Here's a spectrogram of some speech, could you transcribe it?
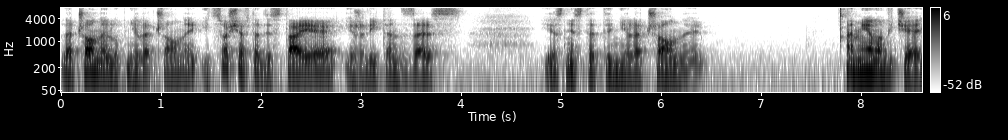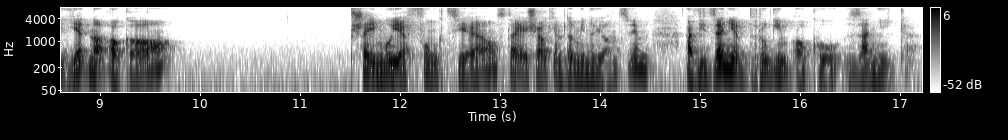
leczony lub nieleczony i co się wtedy staje, jeżeli ten zes jest niestety nieleczony? A mianowicie jedno oko przejmuje funkcję, staje się okiem dominującym, a widzenie w drugim oku zanika.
